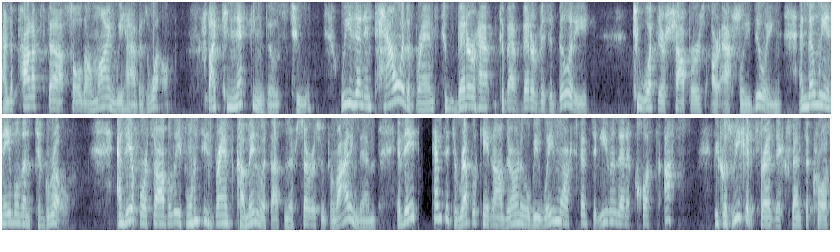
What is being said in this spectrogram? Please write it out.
and the products that are sold online we have as well. By connecting those two, we then empower the brands to better have to have better visibility to what their shoppers are actually doing, and then we enable them to grow. And therefore, it's our belief once these brands come in with us and the service we're providing them, if they attempted to replicate it on their own, it will be way more expensive, even than it costs us because we could spread the expense across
